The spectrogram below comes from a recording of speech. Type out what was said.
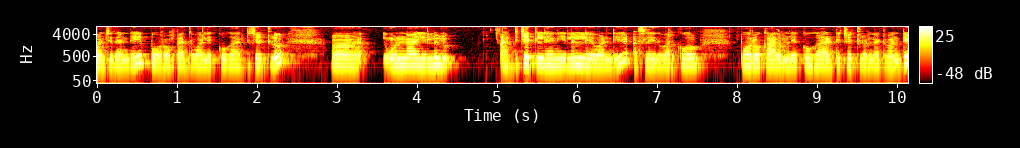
మంచిదండి. పూర్వం పెద్దవాళ్ళు ఎక్కువగా అరటి చెట్లు ఉన్న ఇల్లులు అరటి చెట్లు లేని ఇల్లులు లేవండి. అసలు ఇదివరకు పూర్వకాలంలో ఎక్కువగా అరటి చెట్లు ఉన్నటువంటి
